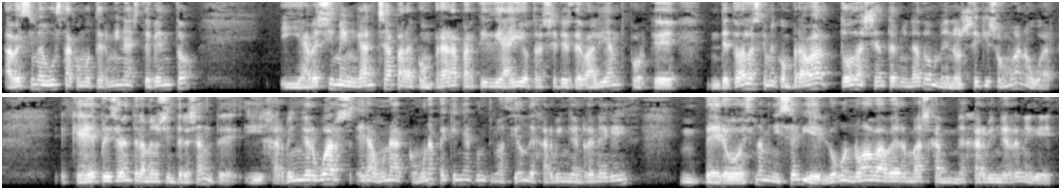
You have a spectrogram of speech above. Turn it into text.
A ver si me gusta cómo termina este evento y a ver si me engancha para comprar a partir de ahí otras series de Valiant, porque de todas las que me compraba, todas se han terminado menos X o Manowar que es precisamente la menos interesante. Y Harbinger Wars era una, como una pequeña continuación de Harbinger Renegade, pero es una miniserie y luego no va a haber más Harbinger Renegade.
